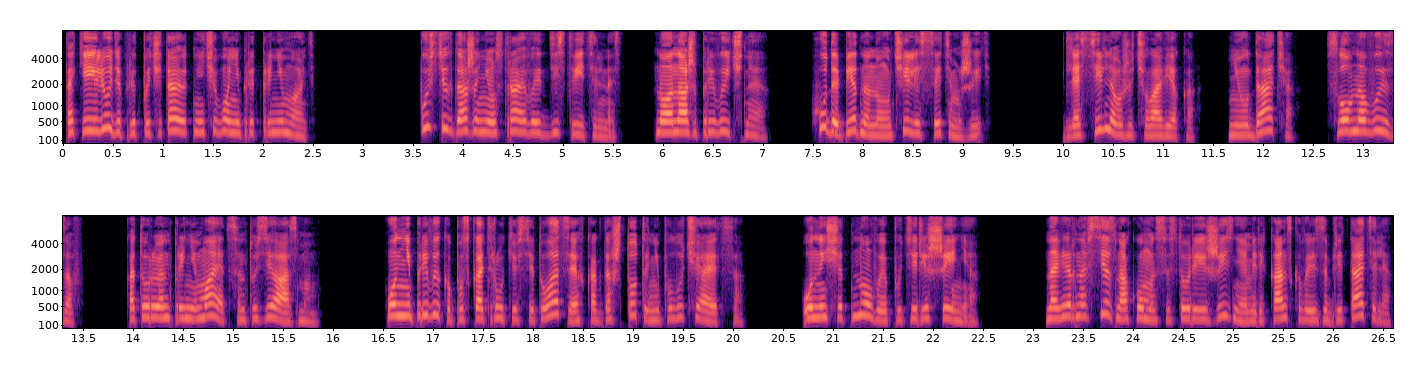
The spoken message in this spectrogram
Такие люди предпочитают ничего не предпринимать. Пусть их даже не устраивает действительность, но она же привычная. Худо-бедно научились с этим жить. Для сильного же человека неудача словно вызов, который он принимает с энтузиазмом. Он не привык опускать руки в ситуациях, когда что-то не получается. Он ищет новые пути решения. Наверное, все знакомы с историей жизни американского изобретателя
